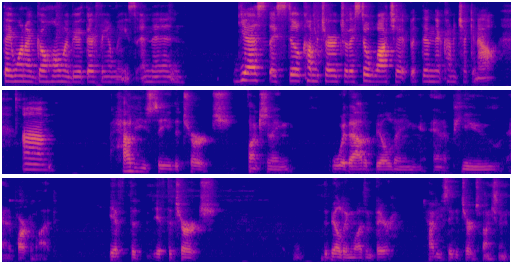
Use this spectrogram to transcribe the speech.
they want to go home and be with their families. And then, yes, they still come to church or they still watch it, but then they're kind of checking out. Um, How do you see the church functioning without a building and a pew and a parking lot? If the if the church the building wasn't there, how do you see the church functioning?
